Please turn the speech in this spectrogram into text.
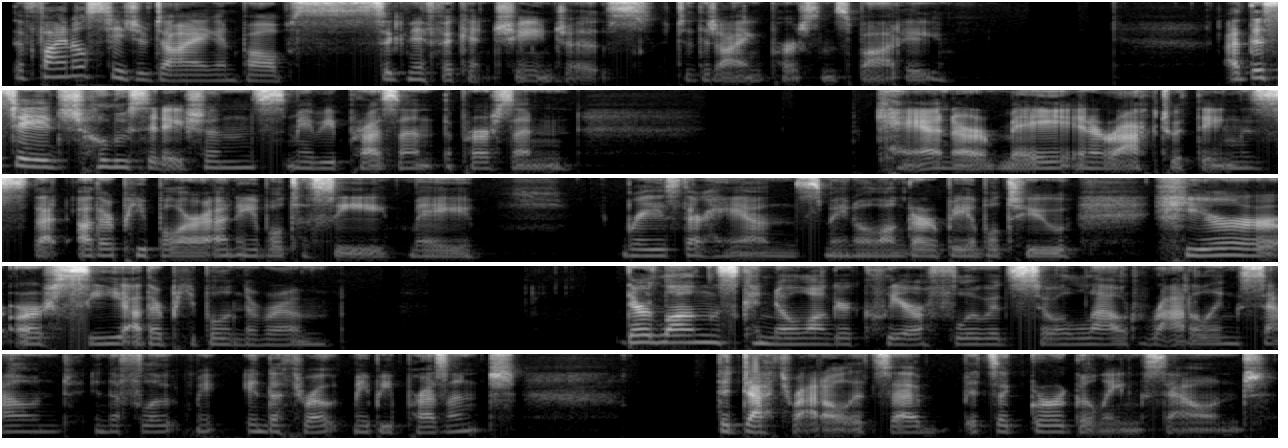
The final stage of dying involves significant changes to the dying person's body. At this stage, hallucinations may be present. The person can or may interact with things that other people are unable to see, may raise their hands, may no longer be able to hear or see other people in the room. Their lungs can no longer clear fluids, so a loud rattling sound in the, float, in the throat may be present the death rattle. It's a it's a gurgling sound.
